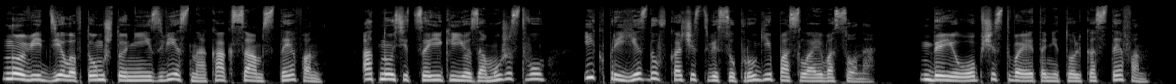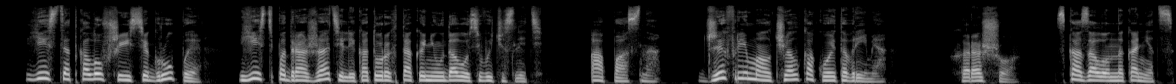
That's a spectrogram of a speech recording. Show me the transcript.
но ведь дело в том, что неизвестно, как сам Стефан относится и к ее замужеству, и к приезду в качестве супруги посла Ивасона. Да и общество — это не только Стефан. Есть отколовшиеся группы, есть подражатели, которых так и не удалось вычислить. Опасно. Джеффри молчал какое-то время. «Хорошо», — сказал он наконец.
